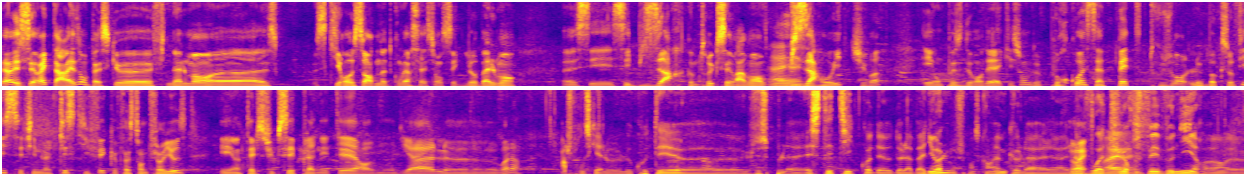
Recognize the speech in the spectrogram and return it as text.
Non, mais c'est vrai que t'as raison, parce que finalement, euh, ce, ce qui ressort de notre conversation, c'est que globalement, euh, c'est c'est bizarre comme truc, c'est vraiment Ouais, ouais. bizarroïde, tu vois. Et on peut se demander la question de pourquoi ça pète toujours le box-office, ces films-là. Qu'est-ce qui fait que Fast and Furious ait un tel succès planétaire, mondial, euh, voilà. Alors, je pense qu'il y a le, le côté euh, juste esthétique quoi, de, de la bagnole. Je pense quand même que la, la- la Ouais. voiture Ouais, ouais. fait venir. hein, euh,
